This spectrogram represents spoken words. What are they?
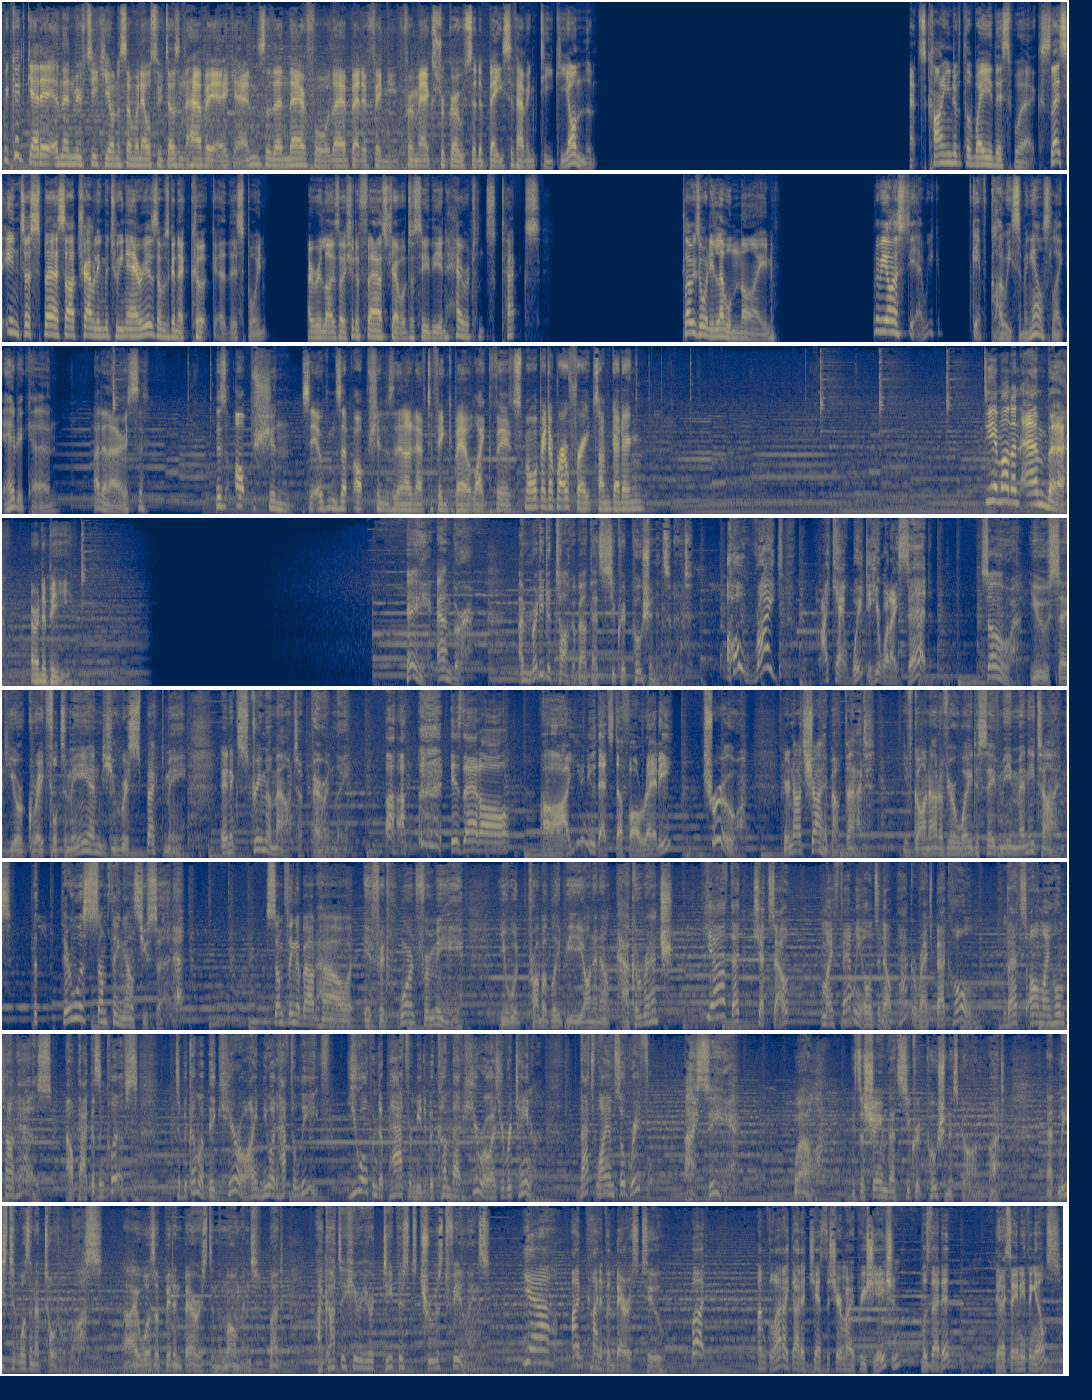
We could get it and then move Tiki on to someone else who doesn't have it again, so then therefore they're benefiting from extra growth at a base of having Tiki on them. That's kind of the way this works. Let's intersperse our traveling between areas. I was going to cook at this point. I realized I should have fast traveled to see the inheritance tax. Chloe's already level 9. But to be honest, yeah, we could give Chloe something else like Eirika and I don't know. It's, there's options. It opens up options, and then I don't have to think about like the small bit of growth rates I'm getting. Diamant and Amber are in a B. Hey, Amber. I'm ready to talk about that secret potion incident. Oh, right! I can't wait to hear what I said. So, you said you're grateful to me and you respect me. An extreme amount, apparently. Is that all? Aw, you knew that stuff already. True. You're not shy about that. You've gone out of your way to save me many times. But there was something else you said. Something about how, if it weren't for me, you would probably be on an alpaca ranch? Yeah, that checks out. My family owns an alpaca ranch back home. That's all my hometown has alpacas and cliffs. To become a big hero, I knew I'd have to leave. You opened a path for me to become that hero as your retainer. That's why I'm so grateful. I see. Well, it's a shame that secret potion is gone, but at least it wasn't a total loss. I was a bit embarrassed in the moment, but I got to hear your deepest, truest feelings. Yeah, I'm kind of embarrassed too, but I'm glad I got a chance to share my appreciation. Was that it? Did I say anything else?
